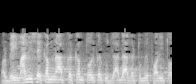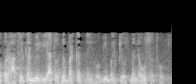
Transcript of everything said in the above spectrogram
اور بے ایمانی سے کم ناپ کر، کم تول کر کچھ زیادہ اگر تم نے فوری طور پر حاصل کر بھی لیا تو اس میں برکت نہیں ہوگی، بلکہ اس میں نوسط ہوگی۔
